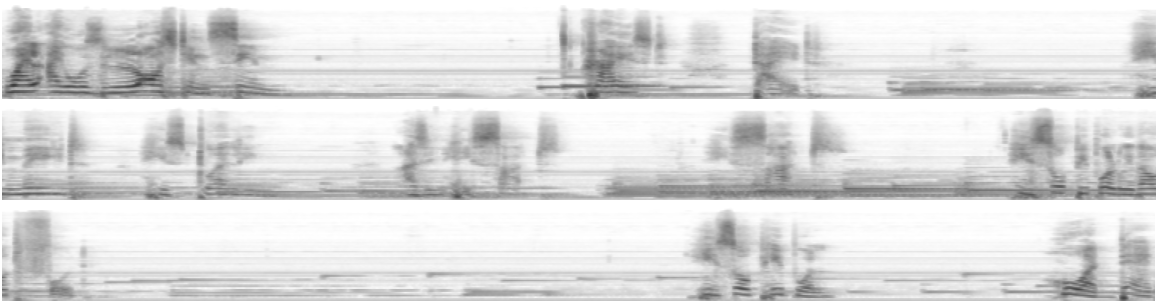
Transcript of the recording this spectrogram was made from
while I was lost in sin, Christ died. He made his dwelling, as in he sat. He sat. He saw people without food. He saw people who are dead.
